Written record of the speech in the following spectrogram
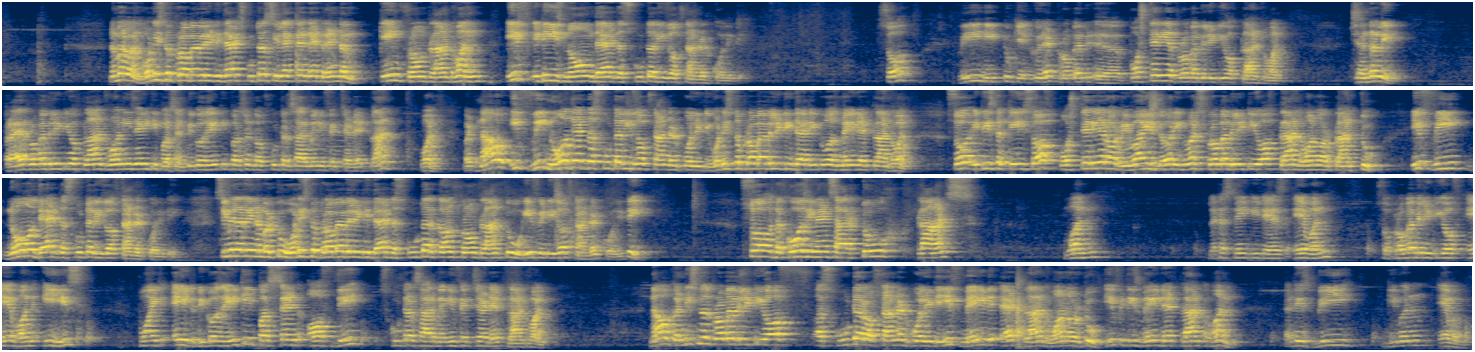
Number 1, what is the probability that scooter selected at random came from plant 1 if it is known that the scooter is of standard quality? So we need to calculate uh, posterior probability of plant 1. Generally, prior probability of plant 1 is 80% because 80% of scooters are manufactured at plant 1. But now if we know that the scooter is of standard quality, what is the probability that it was made at plant 1? So it is the case of posterior or revised or inverse probability of plant 1 or plant 2 if we know that the scooter is of standard quality. Similarly, number 2, what is the probability that the scooter comes from plant 2 if it is of standard quality? So, the cause events are two plants, one, let us take it as A1. So, probability of A1 is 0.8 because 80% of the scooters are manufactured at plant 1. Now, conditional probability of a scooter of standard quality if made at plant 1 or 2. If it is made at plant 1, that is B given A1.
